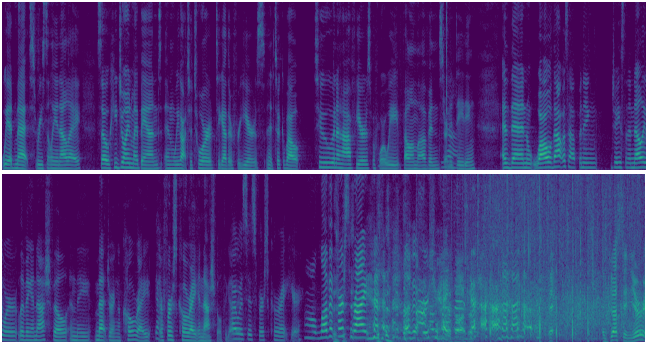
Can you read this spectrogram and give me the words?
we had met recently in LA. So he joined my band, and we got to tour together for years. And it took about two and a half years before we fell in love and started Yeah. dating. And then while that was happening, Jason and Nelly were living in Nashville, and they met during a co-write, yeah. their first co-write in Nashville together. I was his first co-write here. Oh, love it first, right? Love it first right. And Justin, you're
